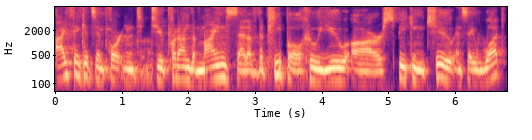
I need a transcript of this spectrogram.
I think it's important to put on the mindset of the people who you are speaking to and say, what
